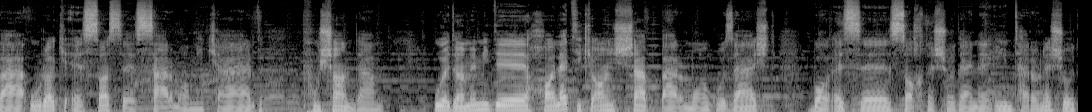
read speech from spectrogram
و او را که احساس سرما می کرد پوشاندم. او ادامه میده حالتی که آن شب بر ما گذشت باعث ساخته شدن این ترانه شد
